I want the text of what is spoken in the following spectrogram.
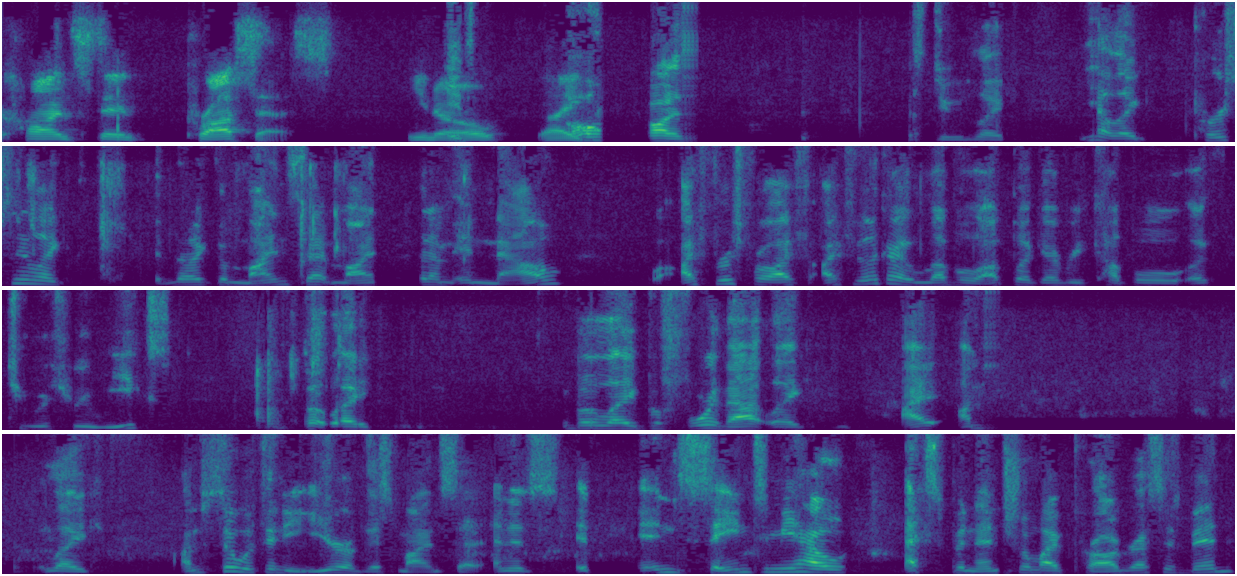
constant process, you know, it's, like, oh God, dude, like, yeah, like personally, like, like the mindset, mindset that I'm in now, I first of all, I, I feel like I level up like every couple, like two or three weeks, but like, but like before that, like I I'm like I'm still within a year of this mindset, and it's it's insane to me how exponential my progress has been.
